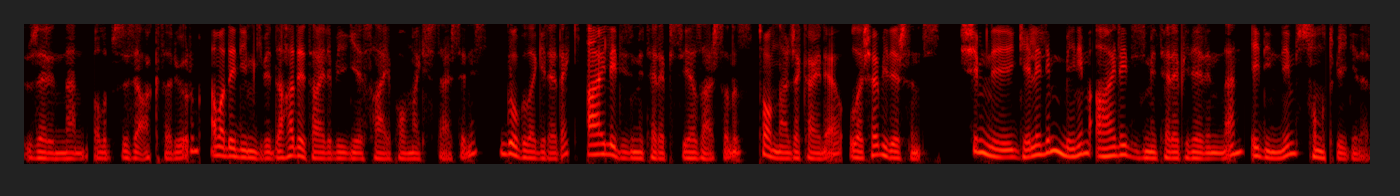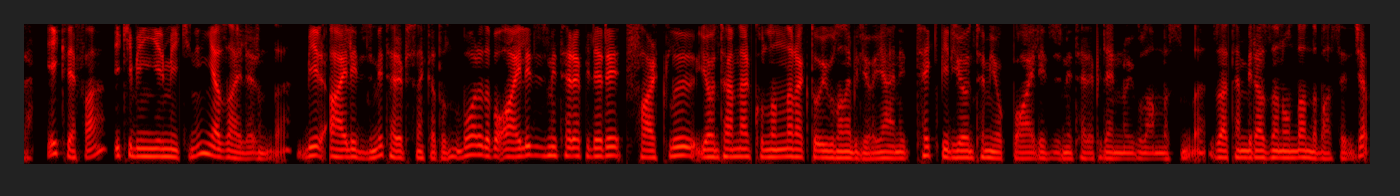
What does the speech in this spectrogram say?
üzerinden alıp size aktarıyorum. Ama dediğim gibi daha detaylı bilgiye sahip olmak isterseniz Google'a girerek aile dizimi terapisi yazarsanız tonlarca kaynağa ulaşabilirsiniz. Şimdi gelelim benim aile dizimi terapilerinden edindiğim somut bilgilere. İlk defa 2022'nin yaz aylarında bir aile dizimi terapisine katıldım. Bu arada bu aile dizimi terapileri farklı yöntemler kullanılarak da uygulanabiliyor. Yani tek bir yöntemi yok bu aile dizimi terapilerinin uygulanmasında. Zaten birazdan ondan da bahsedeceğim.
